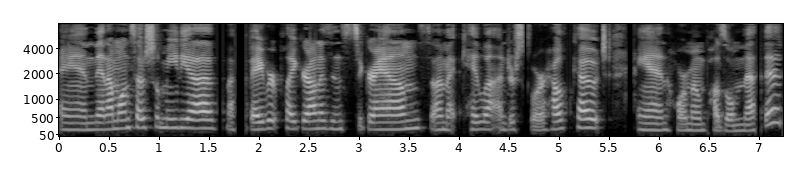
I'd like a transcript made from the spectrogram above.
And then I'm on social media. My favorite playground is Instagram. So I'm at Kela underscore health coach and hormone puzzle method.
